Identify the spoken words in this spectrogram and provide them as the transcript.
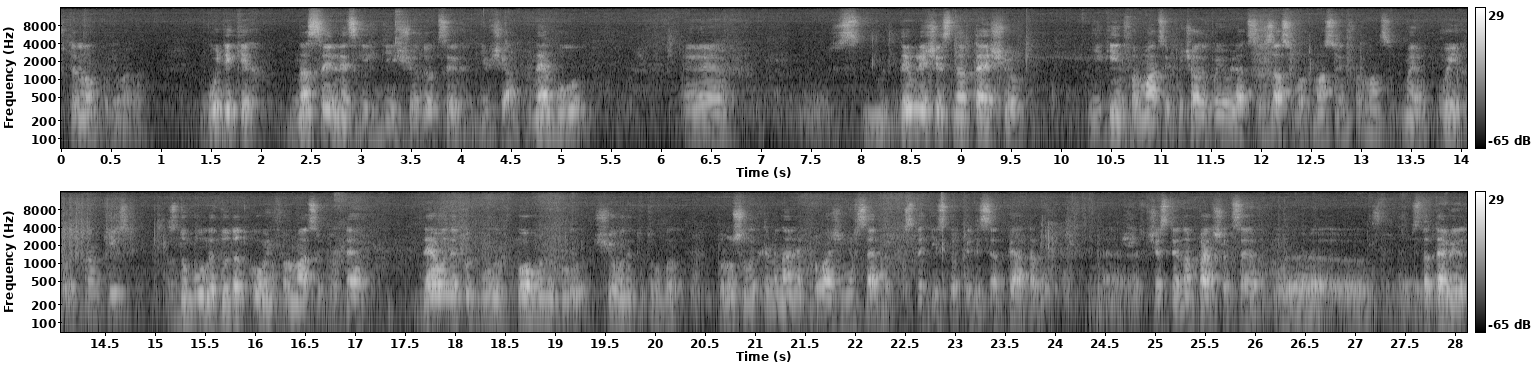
в Тернополі в Араб. Будь-яких насильницьких дій щодо цих дівчат не було. Е, Дивлячись на те, що які інформації почали появлятися в засобах масової інформації, ми виїхали в Франківськ, здобули додаткову інформацію про те, де вони тут були, в кого вони були, що вони тут робили. Порушили кримінальне провадження в себе по статті 155, е, частина перша це е, статеві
